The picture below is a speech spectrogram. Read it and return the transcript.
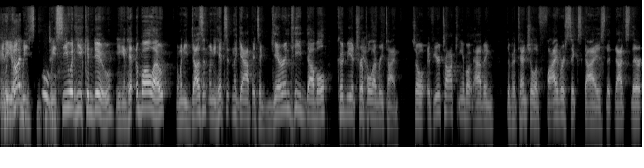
And we, he could. we we see what he can do. He can hit the ball out, and when he doesn't, when he hits it in the gap, it's a guaranteed double. Could be a triple every time. So if you're talking about having the potential of five or six guys that that's their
